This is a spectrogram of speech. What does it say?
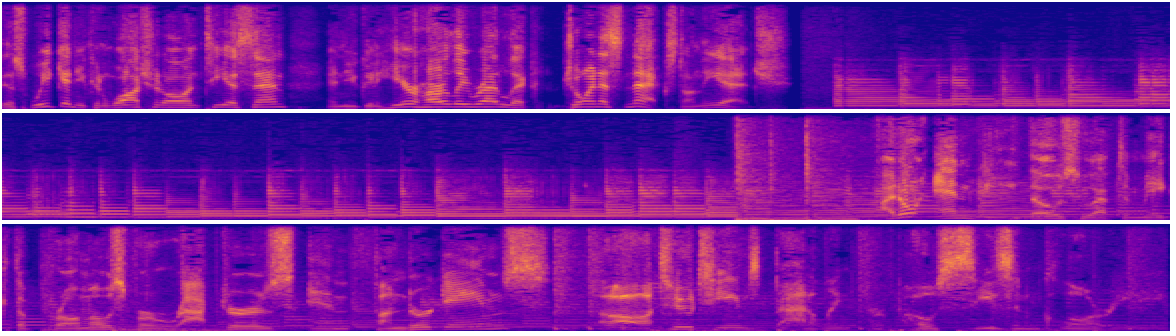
this weekend. You can watch it all on TSN, and you can hear Harley Redlick join us next on The Edge. I don't envy those who have to make the promos for Raptors and Thunder games. Oh, two teams battling for postseason glory.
